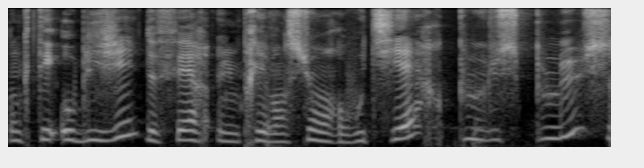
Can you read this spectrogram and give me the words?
Donc tu es obligé de faire une prévention routière plus plus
